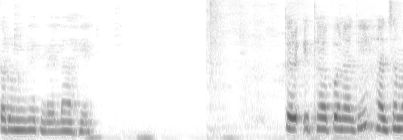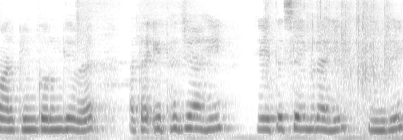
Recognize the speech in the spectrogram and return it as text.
करून घेतलेला आहे. तर इथं आपण आधी ह्याचं मार्किंग करून घेऊयात. आता इथं जे आहे हे इथं सेम राहील. म्हणजे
